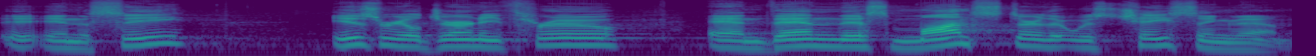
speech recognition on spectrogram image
in the sea. Israel journeyed through, and then this monster that was chasing them,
